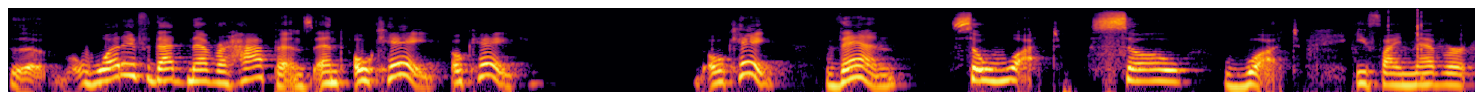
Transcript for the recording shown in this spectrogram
Uh, what if that never happens? And okay, okay, okay, then so what? So what? If I never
